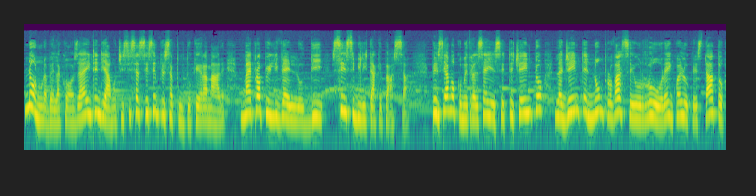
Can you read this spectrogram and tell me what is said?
Non una bella cosa, eh? intendiamoci, si, sa, si è sempre saputo che era male, ma è proprio il livello di sensibilità che passa. Pensiamo come tra il 6 e il 700 la gente non provasse orrore in quello che è stato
